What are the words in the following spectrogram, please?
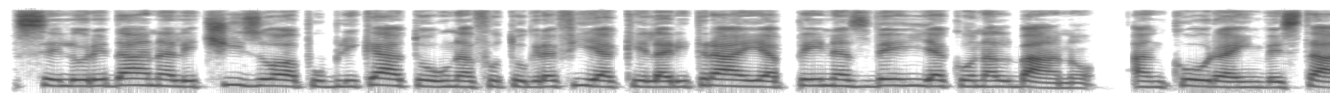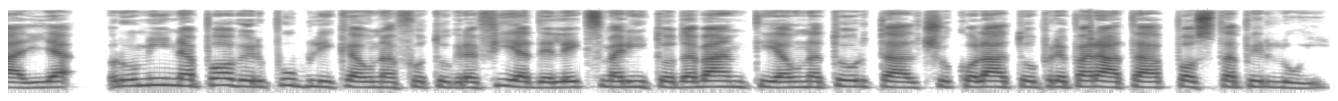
Se Loredana Leciso ha pubblicato una fotografia che la ritrae appena sveglia con Albano, ancora in vestaglia, Romina Pover pubblica una fotografia dell'ex marito davanti a una torta al cioccolato preparata apposta per lui.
